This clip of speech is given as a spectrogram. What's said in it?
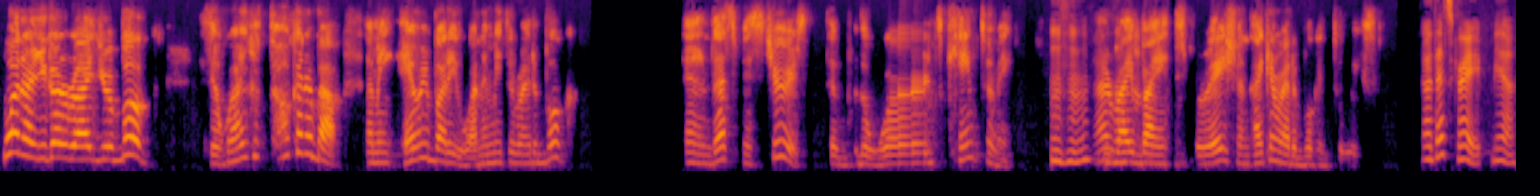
"When are you going to write your book?" I said, "What are you talking about?" I mean, everybody wanted me to write a book, and that's mysterious. The the words came to me. Mm-hmm. I write by inspiration. I can write a book in two weeks. Oh, that's great. Yeah.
